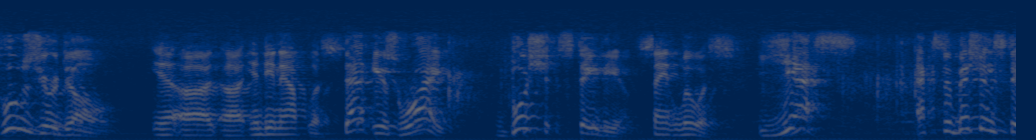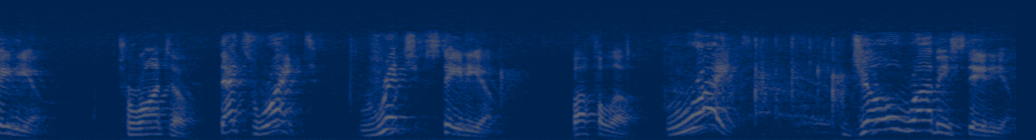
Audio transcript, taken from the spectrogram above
Hoosier Dome. I- uh, uh, Indianapolis. That is right. Busch Stadium. St. Louis. Yes. Exhibition Stadium. Toronto. That's right. Rich Stadium. Buffalo. Right. Joe Robbie Stadium.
